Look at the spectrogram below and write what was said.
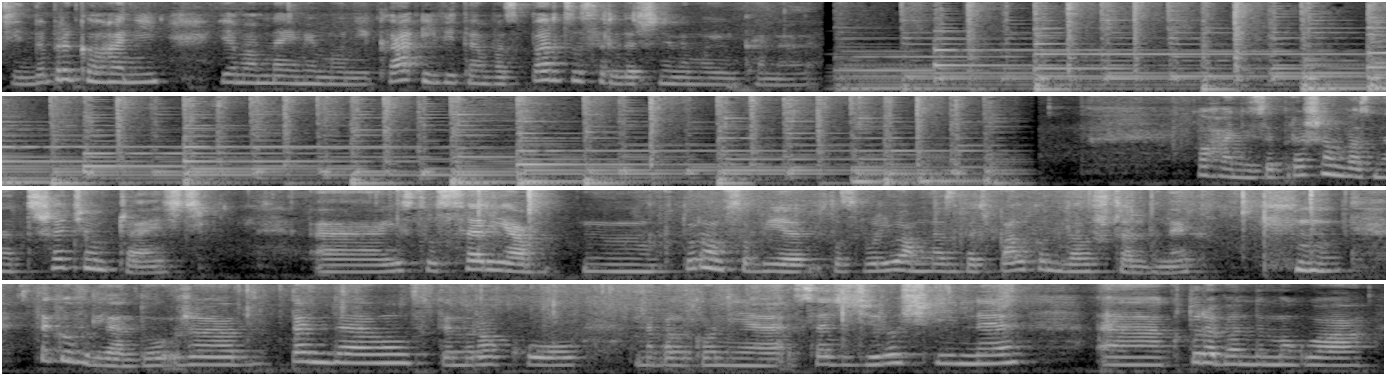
Dzień dobry kochani, ja mam na imię Monika i witam Was bardzo serdecznie na moim kanale. Kochani, zapraszam Was na trzecią część. E, Jest to seria, mm, którą sobie pozwoliłam nazwać Balkon dla Oszczędnych. Z tego względu, że będę w tym roku na balkonie sadzić rośliny, e, które będę mogła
